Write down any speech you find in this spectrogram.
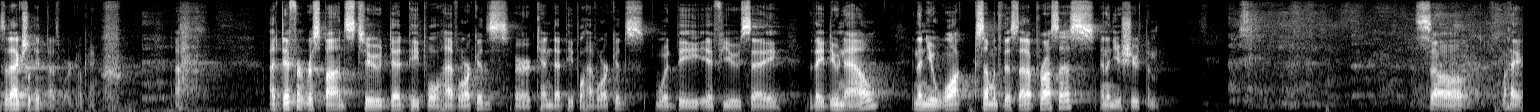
Does it actually? It does work, okay. Uh, a different response to dead people have ORCIDs, or can dead people have ORCIDs, would be if you say, they do now, and then you walk someone through the setup process, and then you shoot them. So, like,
